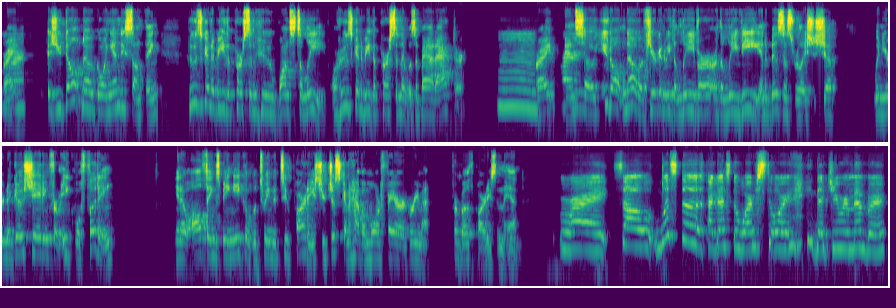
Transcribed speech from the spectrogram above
right? right. Because you don't know going into something who's going to be the person who wants to leave or who's going to be the person that was a bad actor. Mm, right? right? And so you don't know if you're going to be the lever or the levee in a business relationship when you're negotiating from equal footing. You know, all things being equal between the two parties, you're just going to have a more fair agreement for both parties in the end. Right. So, what's the, I guess, the worst story that you remember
